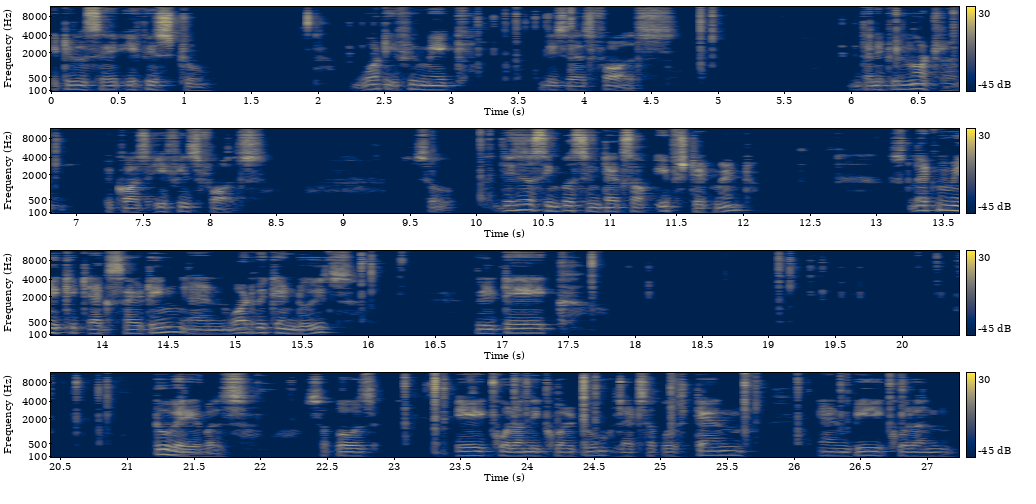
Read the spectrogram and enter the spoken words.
It will say if is true. What if you make this as false then it will not run because if is false. So this is a simple syntax of if statement. So let me make it exciting and what we can do is we'll take two variables. Suppose a colon equal to let's suppose 10 and b colon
